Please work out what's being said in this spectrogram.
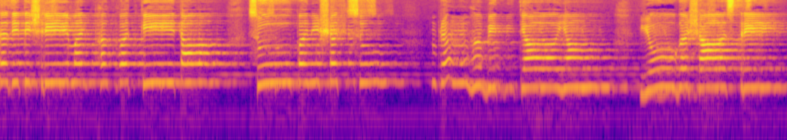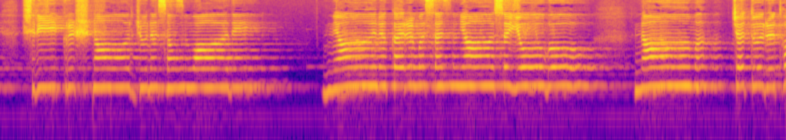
सदिति श्रीमद्भगवद्गीता सूपनिषत्सु ब्रह्मविद्यायां योगशास्त्रे श्रीकृष्णार्जुनसंवादे ज्ञानकर्मसन्न्यासयोगो नाम चतुर्थोऽध्यायः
